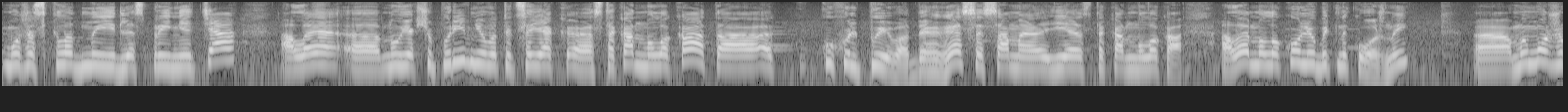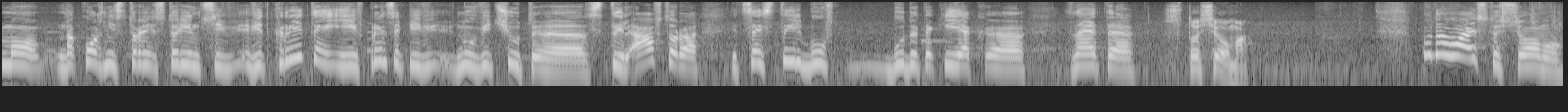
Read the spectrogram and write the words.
може, складний для сприйняття, але е, ну, якщо порівнювати, це як е, стакан молока та кухоль пива, де Гесе саме є стакан молока. Але молоко любить не кожний. Ми можемо на кожній сторінці відкрити і, в принципі, ну, відчути стиль автора. І цей стиль був буде такий, як знаєте, 107. ну давай 107.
